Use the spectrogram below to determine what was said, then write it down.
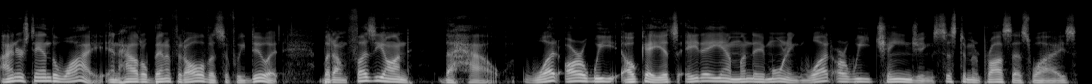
I understand the why and how it'll benefit all of us if we do it, but I'm fuzzy on the how. What are we, okay, it's 8 a.m. Monday morning. What are we changing system and process wise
